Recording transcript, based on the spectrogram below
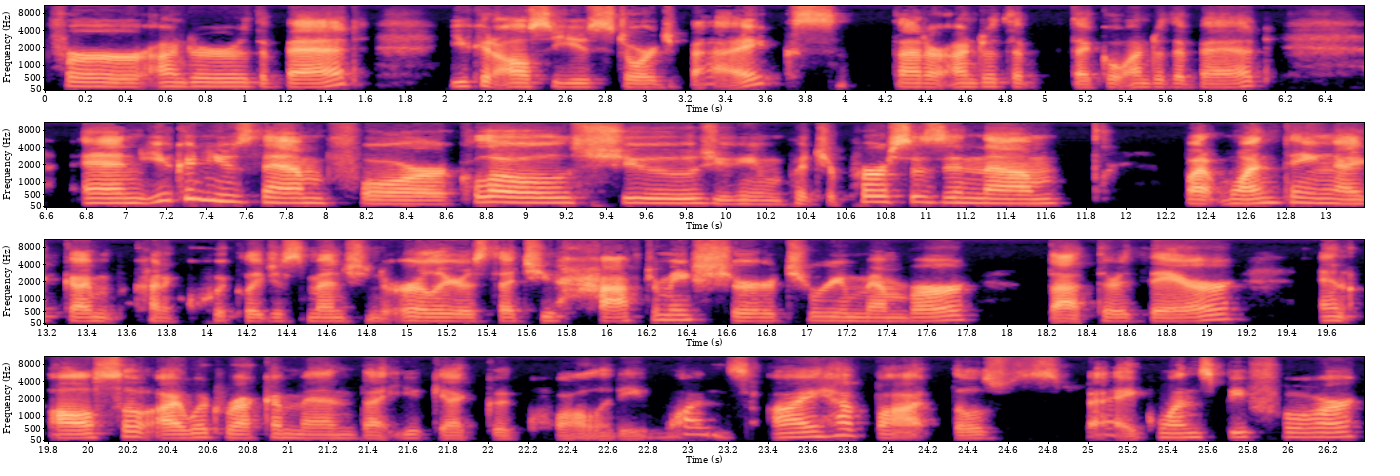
for under the bed. You can also use storage bags that are under the that go under the bed. And you can use them for clothes, shoes, you can even put your purses in them. But one thing I, I kind of quickly just mentioned earlier is that you have to make sure to remember that they're there. And also, I would recommend that you get good quality ones. I have bought those bag ones before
